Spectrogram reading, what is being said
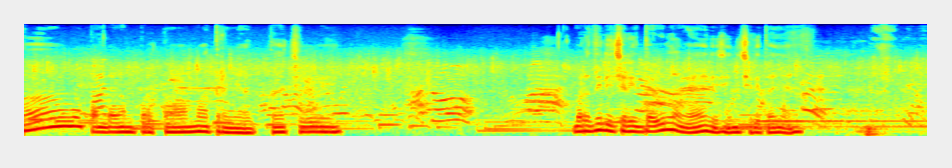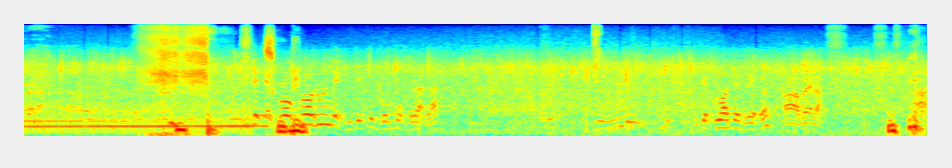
Oh, pandangan pertama ternyata cuy. Berarti dicerita ulang ya di sini ceritanya. Sudin. keluar. Eh? Ah, baiklah. ah,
